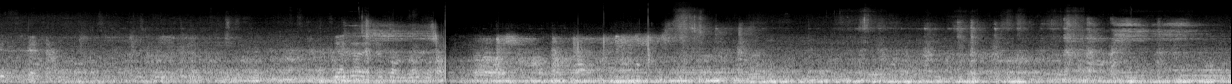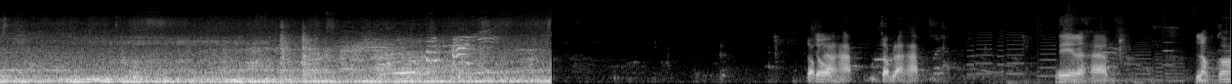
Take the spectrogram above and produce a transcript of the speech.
จบ แล้วครับ จบแล้วครับ นี่แหละครับ แล้วก็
